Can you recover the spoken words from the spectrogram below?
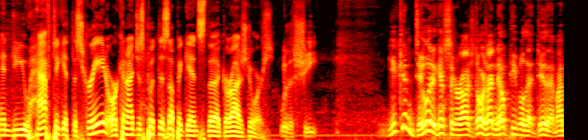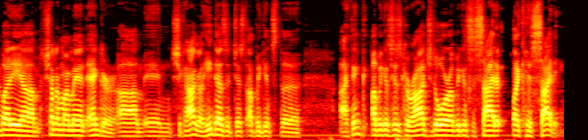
And do you have to get the screen, or can I just put this up against the garage doors? With a sheet. You can do it against the garage doors. I know people that do that. My buddy, um, shout out my man Edgar um, in Chicago. He does it just up against the, I think up against his garage door, up against the side, of, like his siding.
